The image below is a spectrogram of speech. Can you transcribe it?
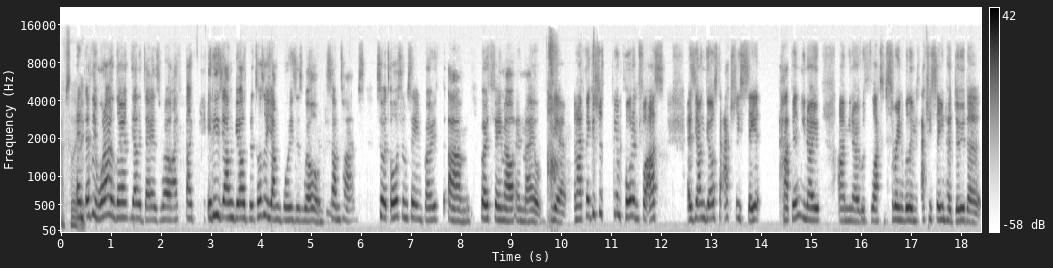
Absolutely. And definitely, what I learned the other day as well, I like it is young girls, but it's also young boys as well sometimes. So it's awesome seeing both, um, both female and male. Yeah, and I think it's just really important for us as young girls to actually see it happen. You know, um, you know, with likes of Serena Williams, actually seeing her do the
